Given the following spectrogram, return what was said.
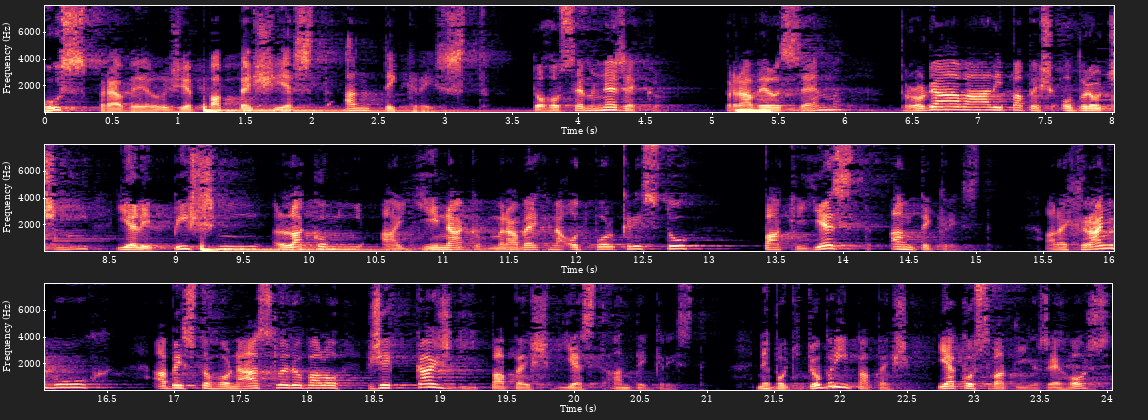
Hus pravil, že papež jest antikrist. Toho jsem neřekl. Pravil jsem, prodává-li papež obročí, je-li pišný, lakomý a jinak v mravech na odpor Kristu, pak jest antikrist. Ale chraň Bůh, aby z toho následovalo, že každý papež jest antikrist. Neboť dobrý papež, jako svatý Řehoř,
